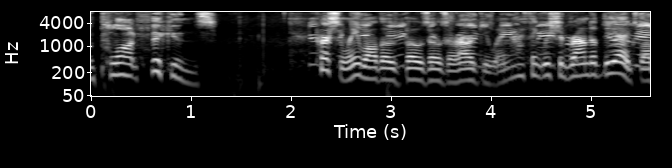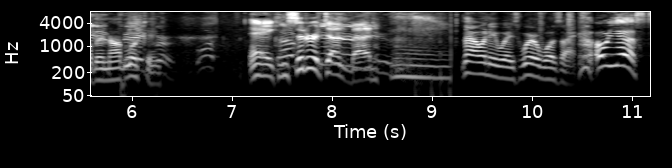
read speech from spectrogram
the plot thickens. Personally, while those bozos are arguing, I think we should round up the eggs while they're not looking. Hey, consider it done, bud. Now, anyways, where was I? Oh, yes,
